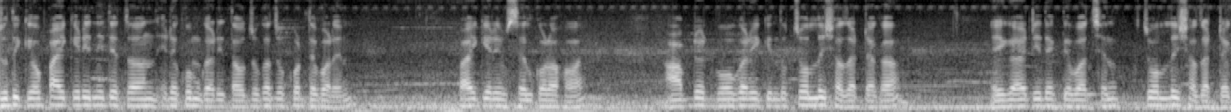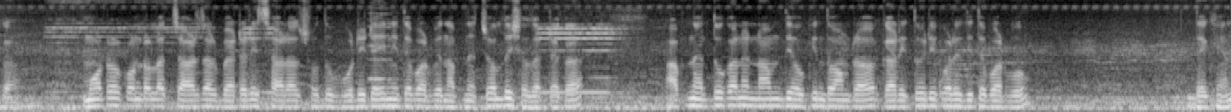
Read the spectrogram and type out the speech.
যদি কেউ পাইকারি নিতে চান, এরকম গাড়ি তাও যোগাযোগ করতে পারেন। পাইকারি সেল করা হয়। আপডেট বউ গাড়ি কিন্তু চল্লিশ হাজার টাকা। এই গাড়িটি দেখতে পাচ্ছেন, চল্লিশ হাজার টাকা। মোটর কন্ট্রোলার চার্জার ব্যাটারি ছাড়া শুধু বডিটাই নিতে পারবেন আপনি চল্লিশ হাজার টাকা। আপনার দোকানের নাম দিয়েও কিন্তু আমরা গাড়ি তৈরি করে দিতে পারব। দেখেন,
